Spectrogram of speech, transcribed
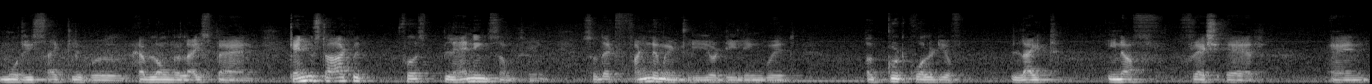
more recyclable, have longer lifespan? Can you start with first planning something so that fundamentally you're dealing with a good quality of light, enough fresh air, and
